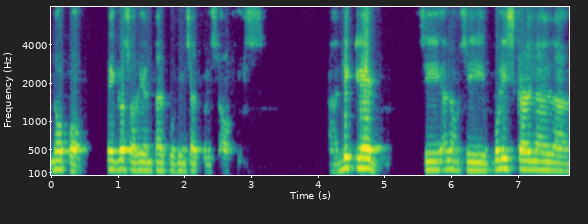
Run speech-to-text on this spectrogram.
NOPO, Negros Oriental Provincial Police Office, uh, declared si ano si Police Colonel uh,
